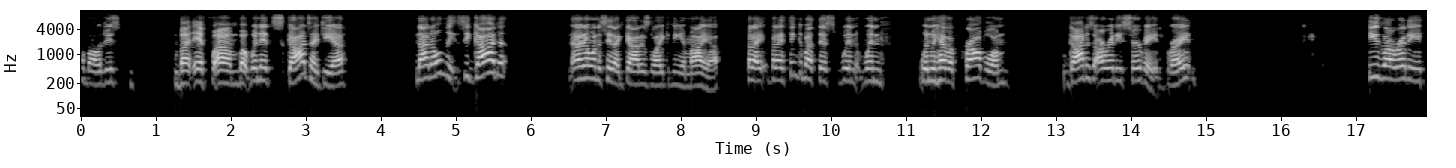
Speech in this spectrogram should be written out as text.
apologies but if um but when it's god's idea not only see god i don't want to say that god is like nehemiah but i but i think about this when when when we have a problem god is already surveyed right he's already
